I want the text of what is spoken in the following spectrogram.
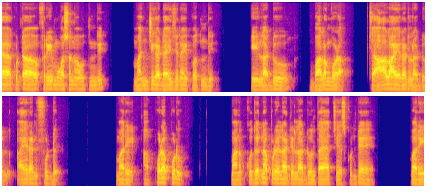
లేకుండా ఫ్రీ మోషన్ అవుతుంది. మంచిగా డైజెన్ అయిపోతుంది. ఈ లడ్డు బలం కూడా. చాలా ఐరన్ లడ్డూలు ఐరన్ ఫుడ్. మరి అప్పుడప్పుడు మనకు కుదిరినప్పుడు ఇలాంటి లడ్డూలు తయారు చేసుకుంటే మరి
